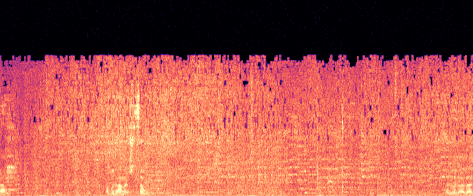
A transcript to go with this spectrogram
آه. طب والعمل شو تسوي؟ حلوة العباد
